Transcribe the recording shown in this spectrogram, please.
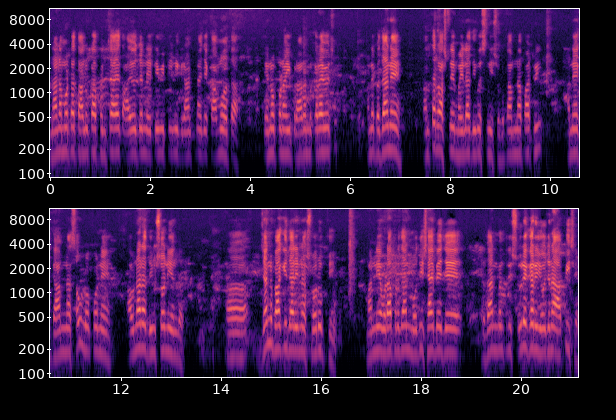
નાના મોટા તાલુકા પંચાયત આયોજન એક્ટિવિટીની ગ્રાન્ટના જે કામો હતા, એનો પણ અહીં પ્રારંભ કરાવ્યો છે. અને બધાને આંતરરાષ્ટ્રીય મહિલા દિવસની શુભકામના પાઠવી અને ગામના સૌ લોકોને આવનારા દિવસોની અંદર જનભાગીદારીના સ્વરૂપથી માનનીય વડાપ્રધાન મોદી સાહેબે જે પ્રધાનમંત્રી સૂર્યઘર યોજના આપી છે,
